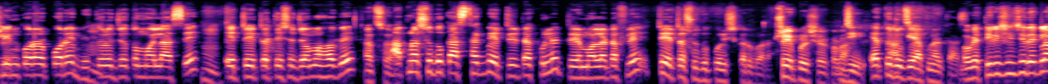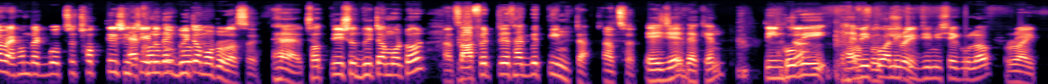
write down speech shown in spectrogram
ক্লিন করার পরে ভিতরে যত ময়লা আছে। এই ট্রেটাতে এসে জমা হবে। আচ্ছা। আপনার শুধু কাজ থাকবে ট্রেটা খুলে ট্রে ময়লাটা ফেলে ট্রেটা শুধু পরিষ্কার করা। ট্রে পরিষ্কার করা। জি এতটুকুই আচ্ছা। আপনার কাজ। ওকে তিরিশ ইঞ্চি দেখলাম এখন দেখব হচ্ছে ছত্রিশ ইঞ্চি। এখন এটা তো দুইটা মোটর আছে। হ্যাঁ ছত্রিশ দুইটা মোটর বাফের ট্রে থাকবে তিনটা। আচ্ছা। এই যে দেখেন খুবই হেভি কোয়ালিটির জিনিস এগুলো। রাইট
